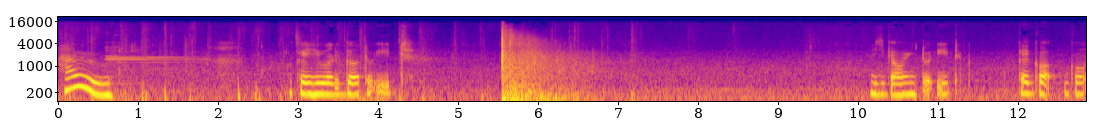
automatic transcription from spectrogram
How? Okay, he will go to eat. He's going to eat. Okay, go, go.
